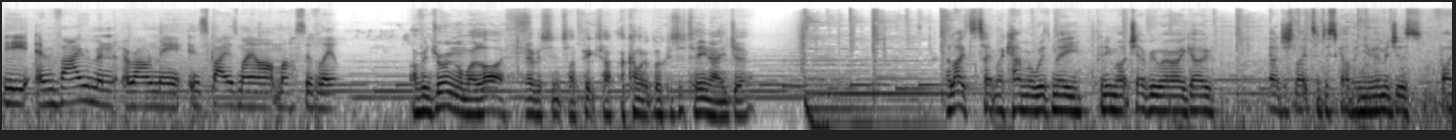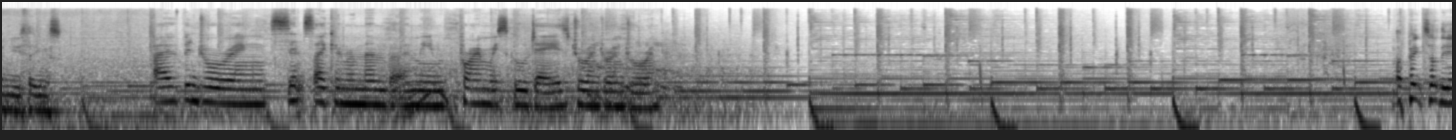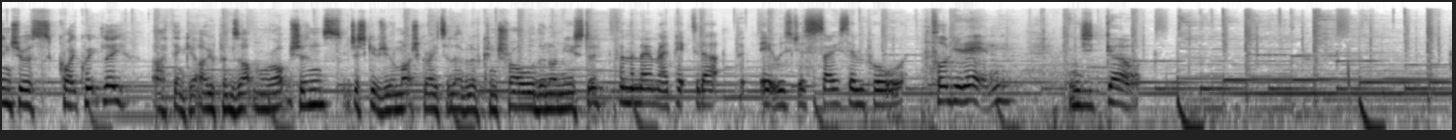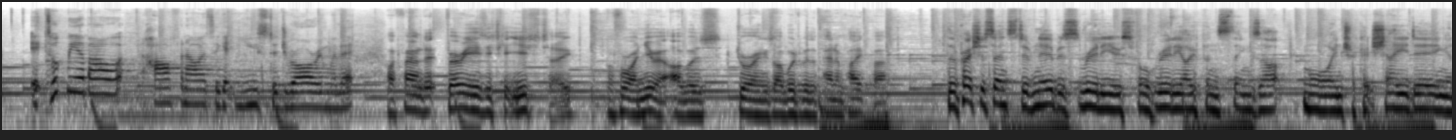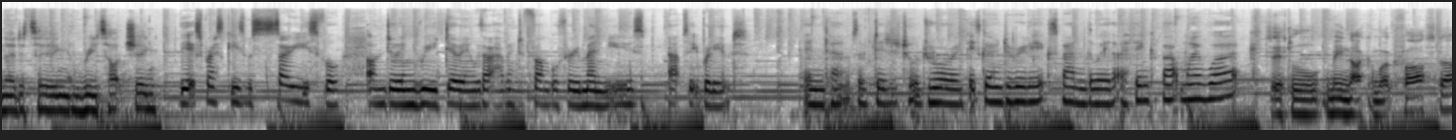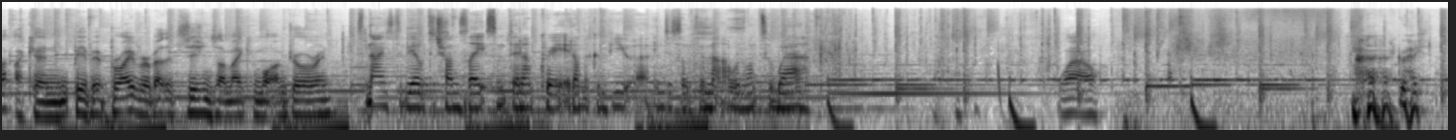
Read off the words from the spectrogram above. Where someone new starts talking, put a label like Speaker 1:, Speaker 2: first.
Speaker 1: The environment around me inspires my art massively.
Speaker 2: I've been drawing all my life, ever since I picked up a comic book as a teenager.
Speaker 3: I like to take my camera with me pretty much everywhere I go. I just like to discover new images, find new things.
Speaker 4: I've been drawing since I can remember. I mean, primary school days, drawing, drawing, drawing.
Speaker 3: I picked up the interest quite quickly. I think it opens up more options. It just gives you a much greater level of control than I'm used to.
Speaker 4: From the moment I picked it up, it was just so simple.
Speaker 1: Plug it in and just go. It took me about half an hour to get used to drawing with it.
Speaker 2: I found it very easy to get used to. Before I knew it, I was drawing as I would with a pen and paper.
Speaker 3: The pressure-sensitive nib is really useful, really opens things up, more intricate shading and editing and retouching.
Speaker 4: The Express keys were so useful, undoing, redoing without having to fumble through menus. Absolutely brilliant. In terms of digital drawing, it's going to really expand the way that I think about my work.
Speaker 2: It'll mean that I can work faster, I can be a bit braver about the decisions I make and what I'm drawing.
Speaker 1: It's nice to be able to translate something I've created on the computer into something that I would want to wear.
Speaker 2: Wow.
Speaker 3: Great.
